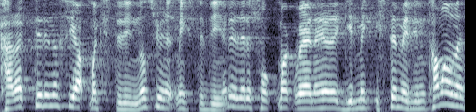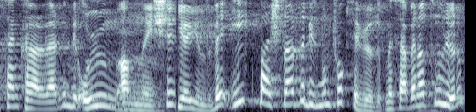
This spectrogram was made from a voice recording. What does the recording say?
karakteri nasıl yapmak istediğin, nasıl yönetmek istediğin, nerelere sokmak veya nerelere girmek istemediğin tamamen sen karar verdiğin bir oyun anlayışı yayıldı. Ve ilk başlarda biz bunu çok seviyorduk. Mesela ben hatırlıyorum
